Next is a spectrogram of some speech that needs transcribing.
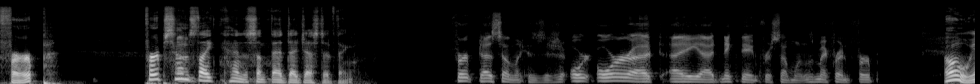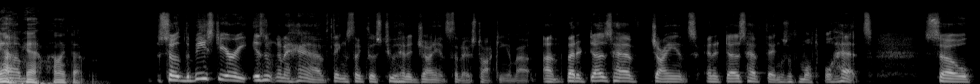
Ferp. Ferp sounds um, like kind of something a digestive thing. Ferp does sound like a or or a, a, a, nickname for someone. It was my friend Ferp. Oh yeah, um, yeah, I like that. So the bestiary isn't going to have things like those two-headed giants that I was talking about, um, but it does have giants and it does have things with multiple heads. So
